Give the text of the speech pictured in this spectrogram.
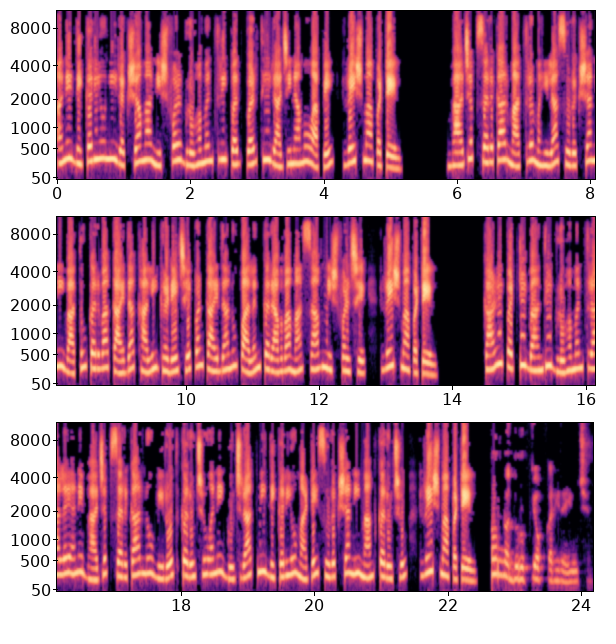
અને દીકરીઓની રક્ષામાં નિષ્ફળ ગૃહમંત્રી પદ પરથી રાજીનામું આપે રેશમા પટેલ. ભાજપ સરકાર માત્ર મહિલા સુરક્ષાની વાતો કરવા કાયદા ખાલી ઘડે છે પણ કાયદાનું પાલન કરાવવામાં સાવ નિષ્ફળ છે, રેશમા પટેલ. કાળી પટ્ટી બાંધી ગૃહમંત્રાલય અને ભાજપ સરકારનો વિરોધ કરું છું અને ગુજરાતની દીકરીઓ માટે સુરક્ષાની માંગ કરું છું, રેશમા પટેલ. દુરુપયોગ કરી રહ્યું છે.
